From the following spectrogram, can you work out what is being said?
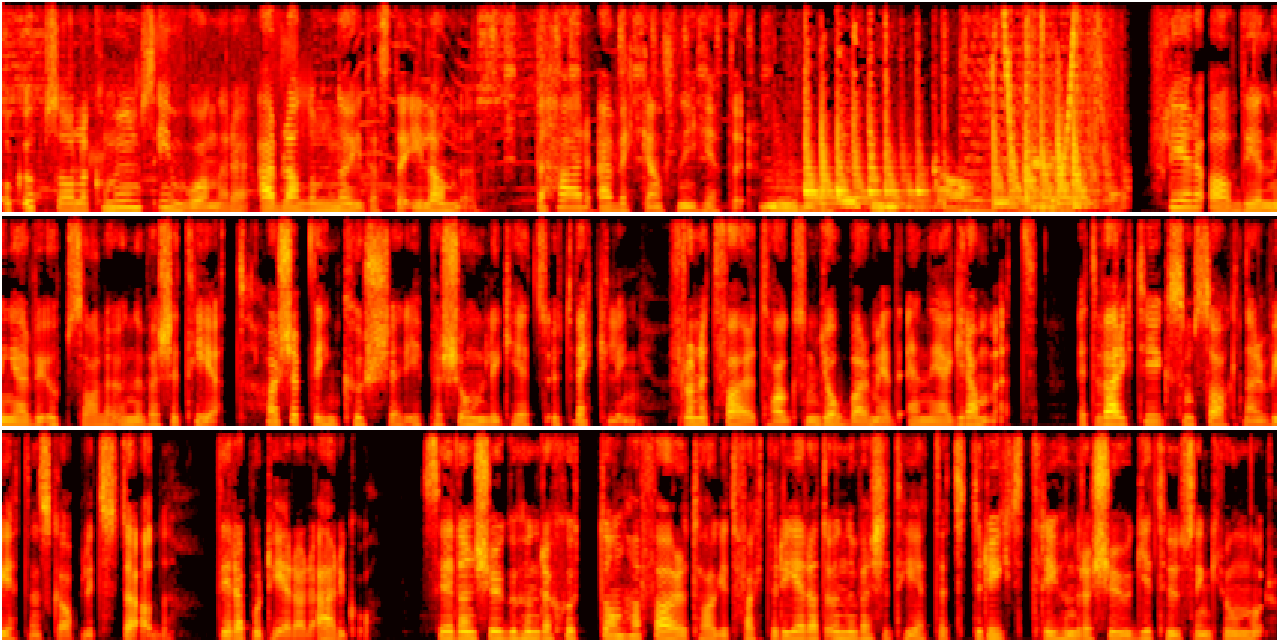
och Uppsala kommuns invånare är bland de nöjdaste i landet. Det här är veckans nyheter. Flera avdelningar vid Uppsala universitet har köpt in kurser i personlighetsutveckling från ett företag som jobbar med enneagrammet. Ett verktyg som saknar vetenskapligt stöd. Det rapporterar Ergo. Sedan 2017 har företaget fakturerat universitetet drygt 320 000 kronor.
